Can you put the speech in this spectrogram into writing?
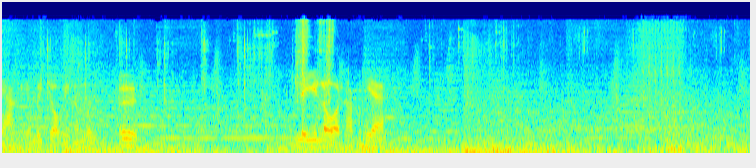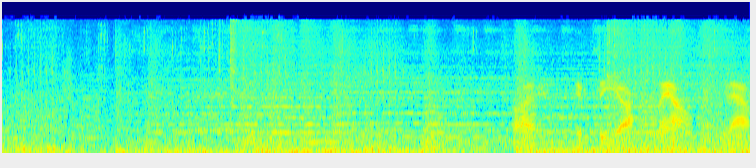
ยังยังไม่จบอีกนะมึงเออรีโหลดครับเฮีย M4 เหรอไม่เอามีแล้ว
